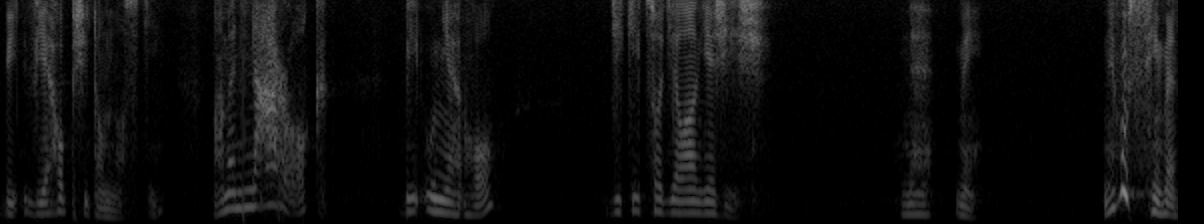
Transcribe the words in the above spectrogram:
být v jeho přítomnosti. Máme nárok být u něho díky, co dělal Ježíš. Ne my. Nemusíme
